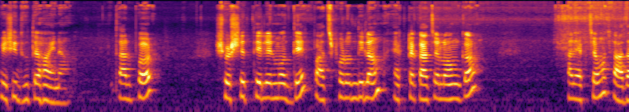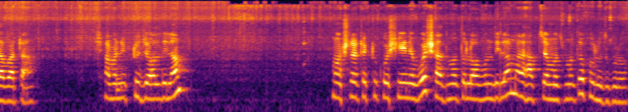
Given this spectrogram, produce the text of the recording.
বেশি ধুতে হয় না। তারপর সর্ষের তেলের মধ্যে পাঁচ ফোড়ন দিলাম, একটা কাঁচা লঙ্কা আর এক চামচ আদা বাটা। সামান্য একটু জল দিলাম। মশলাটা একটু কষিয়ে নেব। স্বাদ মতো লবণ দিলাম আর হাফ চামচ মতো হলুদ গুঁড়ো।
